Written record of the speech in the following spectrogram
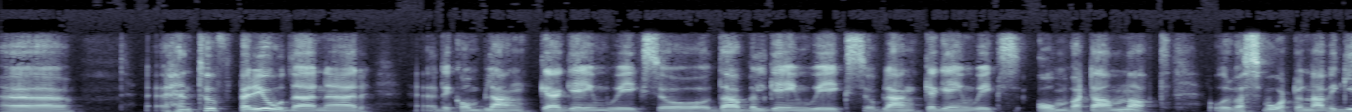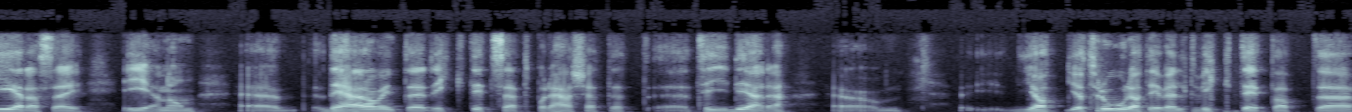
eh, en tuff period där när det kom blanka game weeks och double game weeks och blanka game weeks om vartannat. Och det var svårt att navigera sig igenom. Eh, det här har vi inte riktigt sett på det här sättet eh, tidigare. Eh, jag, jag tror att det är väldigt viktigt att eh,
